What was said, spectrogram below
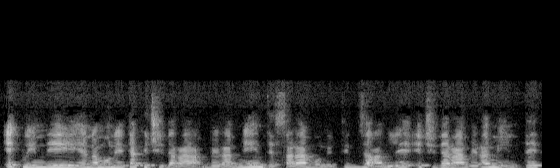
e quindi è una moneta che ci darà veramente, sarà monetizzabile e ci darà veramente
